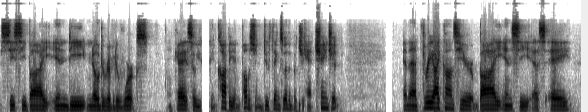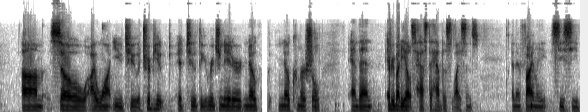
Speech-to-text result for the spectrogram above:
CC by ND, no derivative works. Okay, so you can copy and publish and do things with it, but you can't change it. And then three icons here by NCSA. Um, so I want you to attribute it to the originator, no, no commercial, and then everybody else has to have this license. And then finally, CC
